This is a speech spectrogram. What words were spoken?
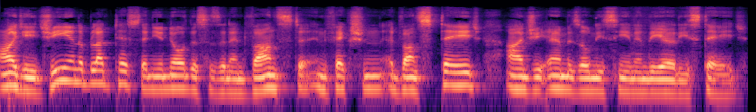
IgG in a blood test, then you know this is an advanced infection, advanced stage. IgM is only seen in the early stage.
